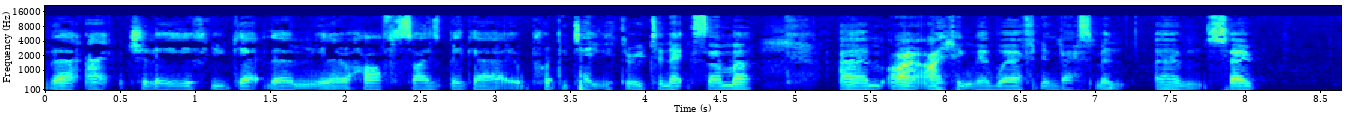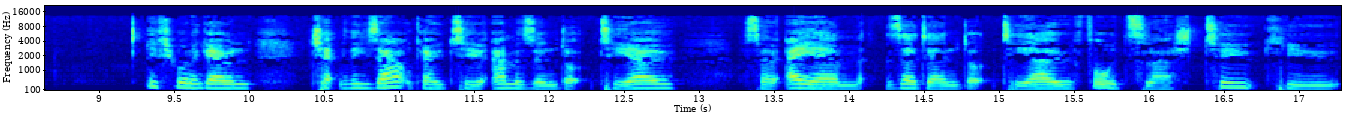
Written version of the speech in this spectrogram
That actually, if you get them, you know, half a size bigger, it'll probably take you through to next summer um, I, I, think they're worth an investment. Um, so if you want to go and check these out, go to amazon.to, so amzn.to forward slash 2qzkbuv.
